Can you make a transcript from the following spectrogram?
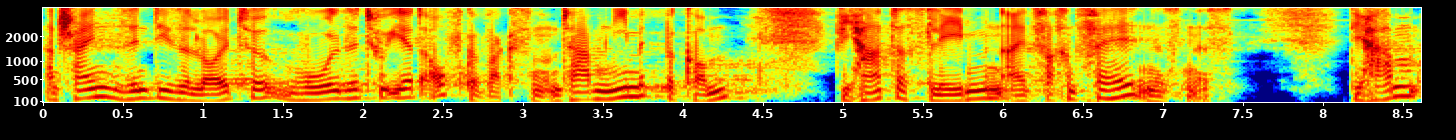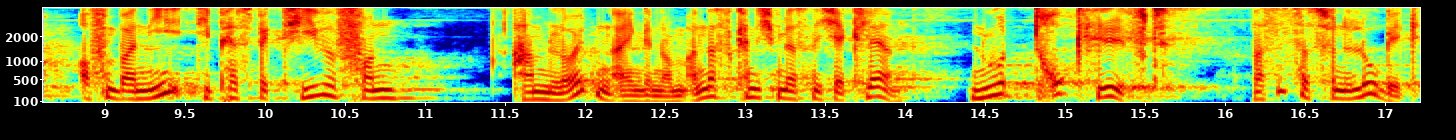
Anscheinend sind diese Leute wohl situiert aufgewachsen und haben nie mitbekommen, wie hart das Leben in einfachen Verhältnissen ist. Die haben offenbar nie die Perspektive von armen Leuten eingenommen. Anders kann ich mir das nicht erklären. Nur Druck hilft. Was ist das für eine Logik?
